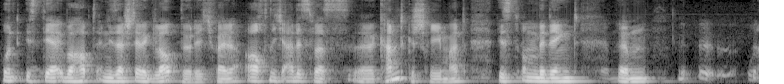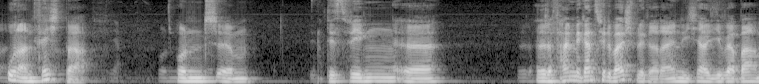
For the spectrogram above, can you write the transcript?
und ist der überhaupt an dieser Stelle glaubwürdig? Weil auch nicht alles, was äh, Kant geschrieben hat, ist unbedingt ähm, unanfechtbar. Und ähm, deswegen, äh, also da fallen mir ganz viele Beispiele gerade ein, die ich ja hier aber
